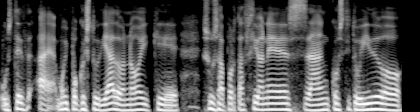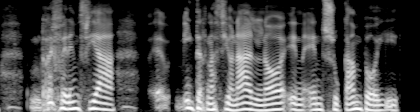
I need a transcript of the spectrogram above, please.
usted ha muy poco estudiado, ¿no? Y que sus aportaciones han constituido referencia eh, internacional ¿no? en, su campo y,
